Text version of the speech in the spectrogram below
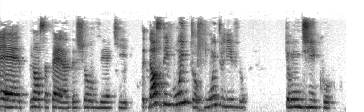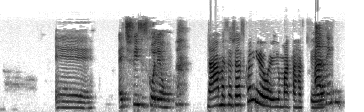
É, nossa, pera, deixa eu ver aqui. Nossa, tem muito, muito livro que eu indico. É, é difícil escolher um. Ah, mas você já escolheu aí o Mata Rasteira. Ah, tem... O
